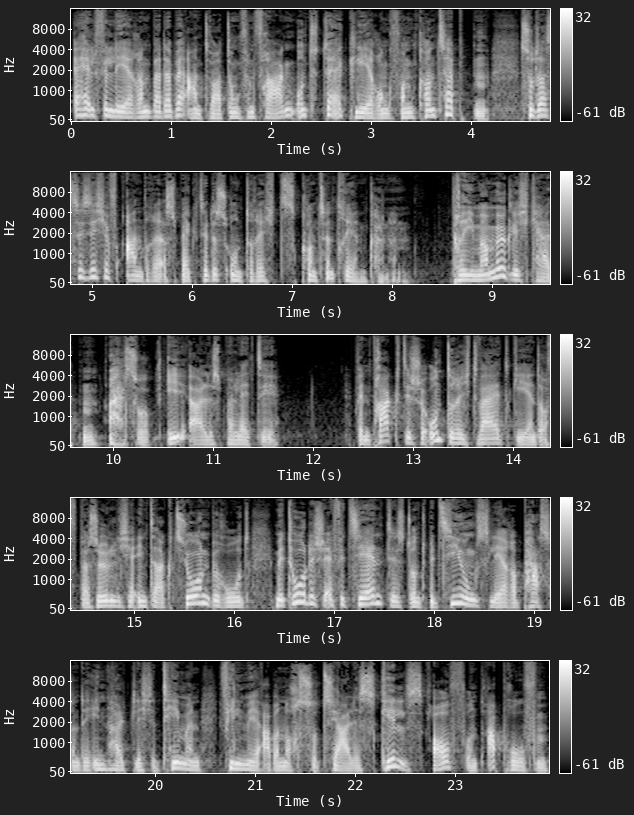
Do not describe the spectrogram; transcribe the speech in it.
er helfe Lehrern bei der Beantwortung von Fragen und der Erklärung von Konzepten, sodass sie sich auf andere Aspekte des Unterrichts konzentrieren können. Prima Möglichkeiten, also eh alles Paletti. Wenn praktischer Unterricht weitgehend auf persönlicher Interaktion beruht, methodisch effizient ist und Beziehungslehrer passende inhaltliche Themen, vielmehr aber noch soziale Skills auf- und abrufen,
